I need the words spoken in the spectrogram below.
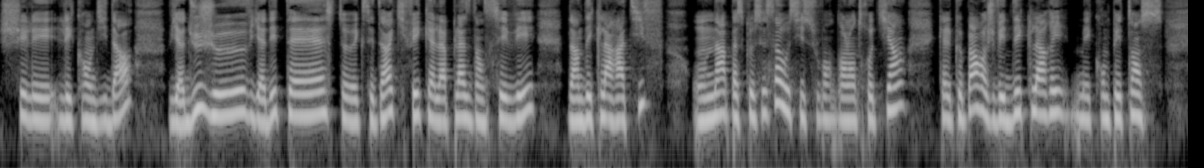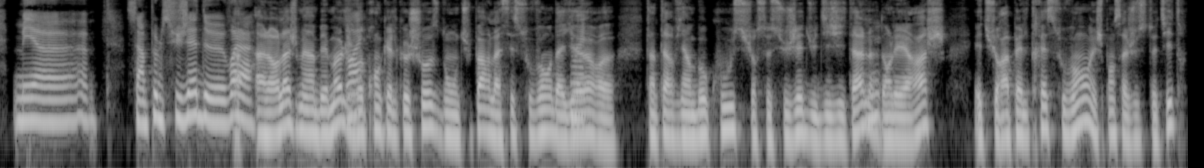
chez les, les candidats via du jeu, via des tests, etc., qui fait qu'à la place d'un CV, d'un déclaratif, on a, parce que c'est ça aussi souvent dans l'entretien, quelque part, je vais déclarer mes compétences, mais euh, c'est un peu le sujet de voilà. Ah, alors là, je mets un bémol, ouais. je reprends quelque chose dont tu parles assez souvent d'ailleurs, ouais. euh, tu interviens beaucoup sur ce sujet du digital mmh. dans les RH et tu rappelles très souvent, et je pense à juste titre,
